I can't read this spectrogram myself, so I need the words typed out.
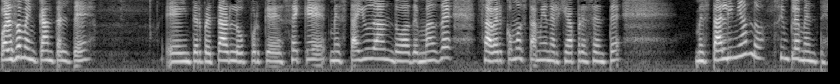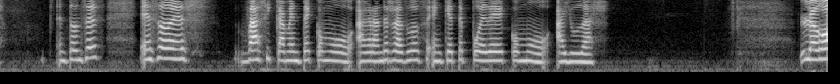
Por eso me encanta el té. E interpretarlo porque sé que me está ayudando además de saber cómo está mi energía presente me está alineando simplemente entonces, eso es básicamente como a grandes rasgos en qué te puede como ayudar. Luego,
